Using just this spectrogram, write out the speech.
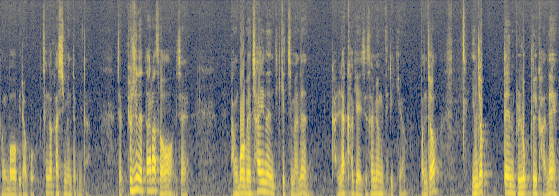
방법이라고 생각하시면 됩니다. 이제 표준에 따라서 이제 방법의 차이는 있겠지만은 간략하게 이제 설명드릴게요. 먼저 인접된 블록들 간의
